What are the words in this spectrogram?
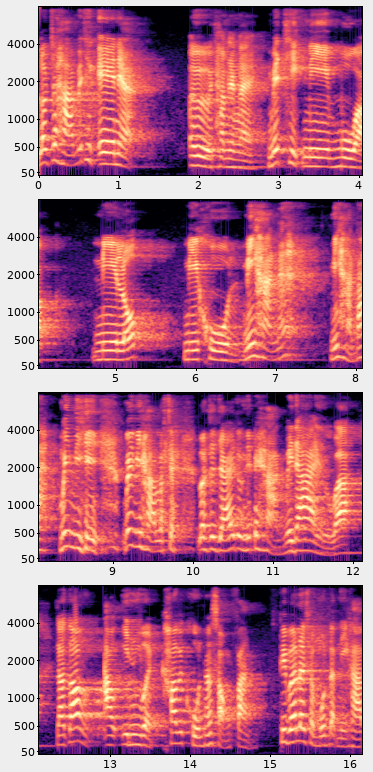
เราจะหาเมทริก a เนี่ย เออทำยังไง เมทริกมีบวก มีลบ มีคูณ มีหารนะ มีหารป่ะ ไม่มี ไม่มีหารเราจะ เราจะย้ายตรงนี้ไปหารไม่ได้หรือว่า เราต้องเอา inverse เข้าไปคูณทั้งสองฝั่ง พี่เบิร์ดเลยสมมุติแบบนี้ครับ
